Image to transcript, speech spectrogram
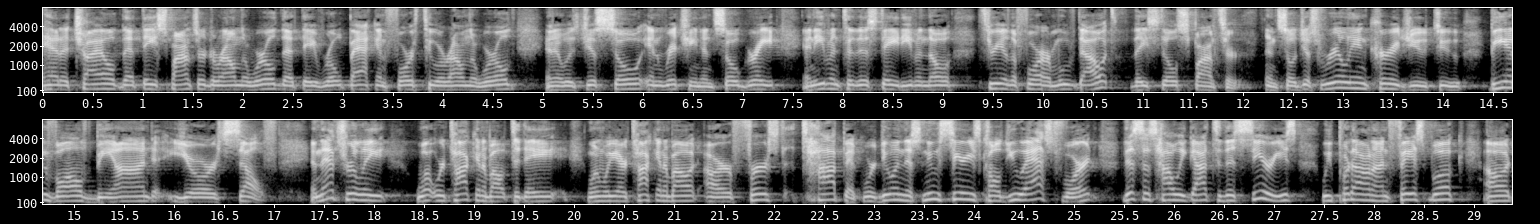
had a child that they sponsored around the world that they wrote back and forth to around the world. And it was just so enriching and so great. And even to this date, even though three of the four are moved out, they still sponsor. And so just really encourage you to be involved beyond yourself. And that's really what we're talking about today when we are talking about our first topic. We're doing this new series called You Asked For It. This is how we got to this series. We put out on Facebook, out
